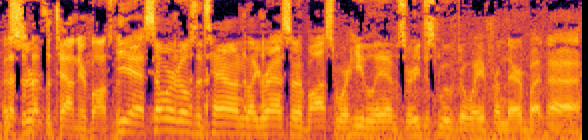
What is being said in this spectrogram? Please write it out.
That's, Serb- that's a town near Boston. yeah, Somerville's a town like right outside of Boston where he lives, or he just moved away from there. But uh,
